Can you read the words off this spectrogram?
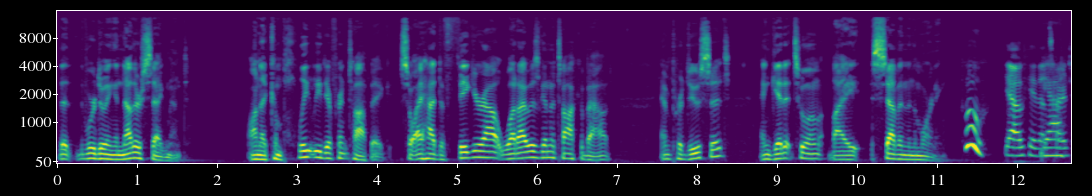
that we're doing another segment on a completely different topic. So I had to figure out what I was going to talk about and produce it and get it to them by seven in the morning. Whew. Yeah, okay, that's yeah, hard.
